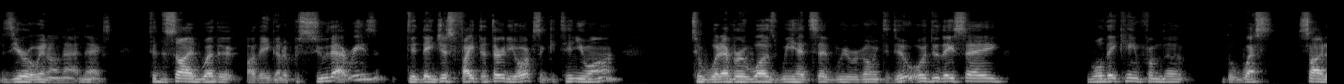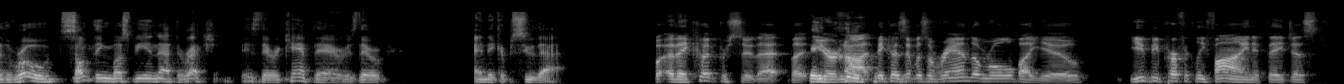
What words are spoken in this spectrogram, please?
zero in on that next to decide whether are they going to pursue that reason? Did they just fight the 30 orcs and continue on to whatever it was we had said we were going to do? Or do they say, well, they came from the the west side of the road, something must be in that direction. Is there a camp there? Is there and they could pursue that. But they could pursue that, but they you're not because it was a random roll by you. You'd be perfectly fine if they just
